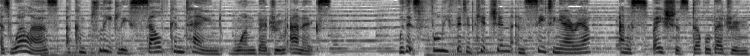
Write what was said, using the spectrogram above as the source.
as well as a completely self contained one bedroom annex. With its fully fitted kitchen and seating area, and a spacious double bedroom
